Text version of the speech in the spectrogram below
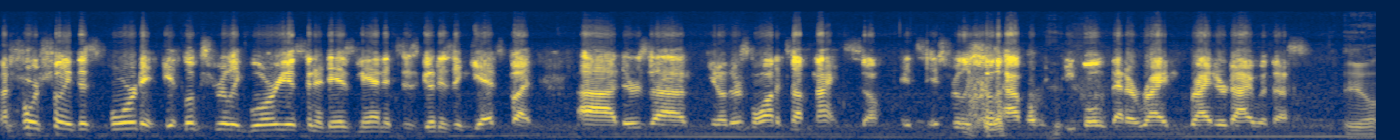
unfortunately, this sport it, it looks really glorious, and it is, man. It's as good as it gets, but uh, there's uh you know there's a lot of tough nights, so it's it's really cool to have all these people that are ride ride or die with us. Yeah,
